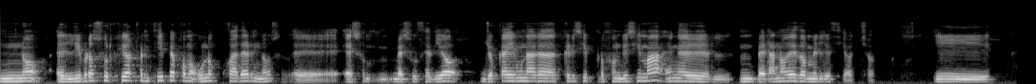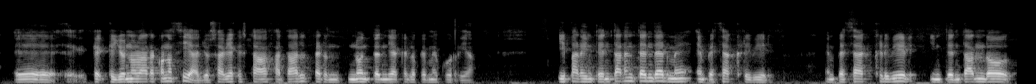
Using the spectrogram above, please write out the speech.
No, el libro surgió al principio como unos cuadernos. Eh, eso me sucedió. Yo caí en una crisis profundísima en el verano de 2018 y eh, que, yo no la reconocía. Yo sabía que estaba fatal, pero no entendía qué es lo que me ocurría. Y para intentar entenderme, empecé a escribir. Empecé a escribir intentando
